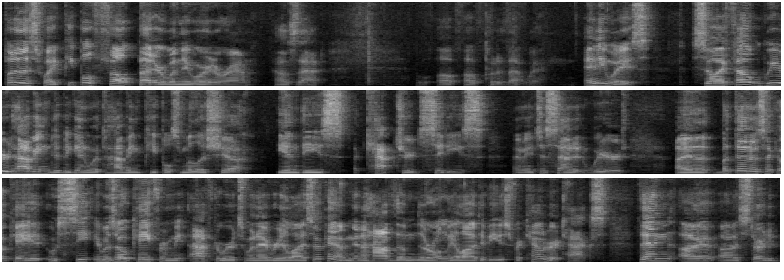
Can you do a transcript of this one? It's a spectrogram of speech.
Put it this way, people felt better when they weren't around. How's that? I'll, I'll put it that way. Anyways, so I felt weird having to begin with having people's militia in these captured cities. I mean, it just sounded weird. Uh, but then I was like, okay, it was it was okay for me afterwards when I realized, okay, I'm going to have them. They're only allowed to be used for counterattacks. Then I uh, started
